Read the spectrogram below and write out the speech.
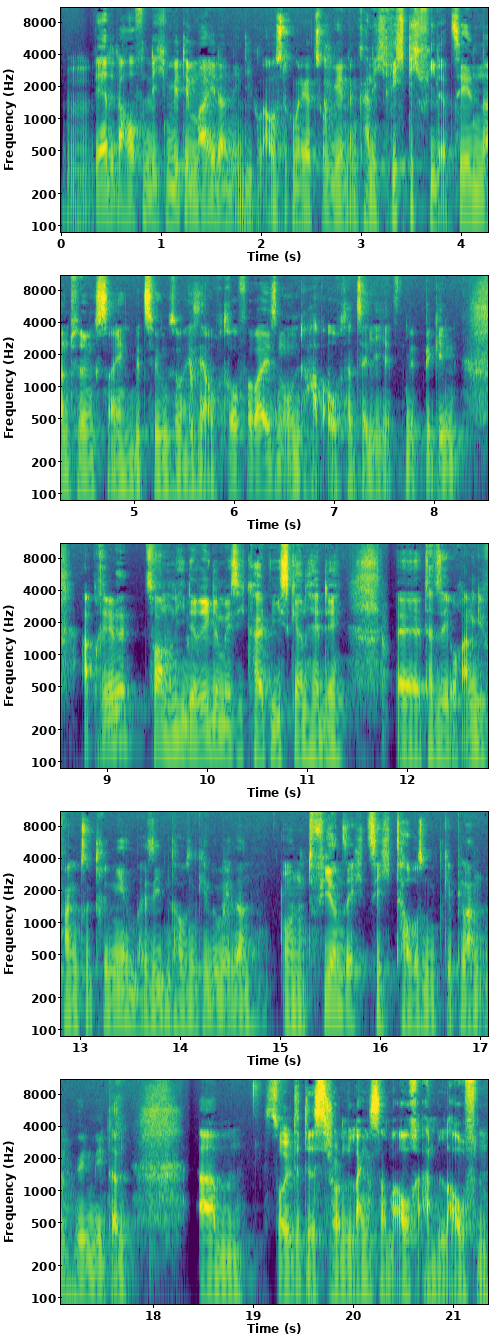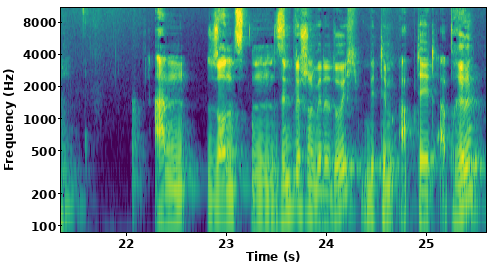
werde da hoffentlich Mitte Mai dann in die Außenkommunikation gehen, dann kann ich richtig viel erzählen, in Anführungszeichen, beziehungsweise auch darauf verweisen und habe auch tatsächlich jetzt mit Beginn April, zwar noch nicht in der Regelmäßigkeit, wie ich es gern hätte, äh, tatsächlich auch angefangen zu trainieren bei 7000 Kilometern und 64.000 geplanten Höhenmetern. Ähm, sollte das schon langsam auch anlaufen. Ansonsten sind wir schon wieder durch mit dem Update April.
